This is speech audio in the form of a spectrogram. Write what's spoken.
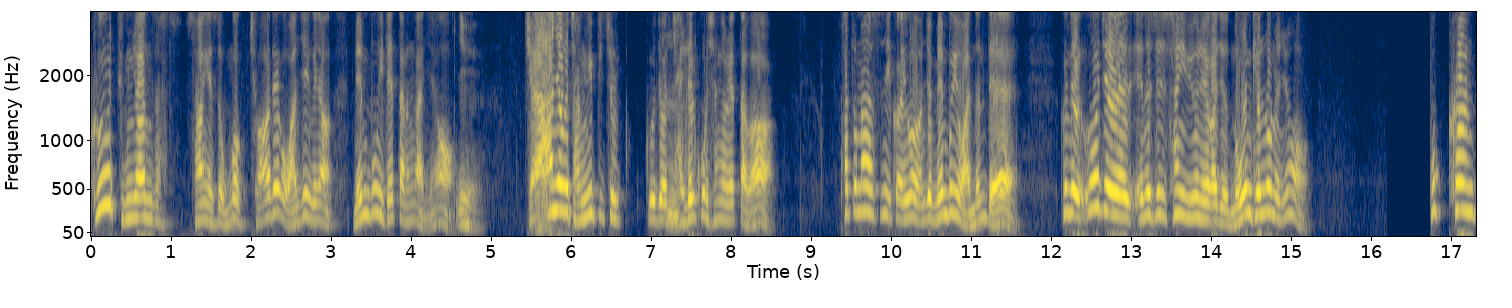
그 중요한 사- 상황에서 뭐 청와대가 완전히 그냥 멘붕이 됐다는 거 아니에요. 예, 전혀 그 장밋빛을 그저 잘될 거로 생각했다가 파도 나왔으니까 이거 이제 멘붕이 왔는데 근데 어제 NSC 상임위원회 가지고 놓은 결론은요. 북한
